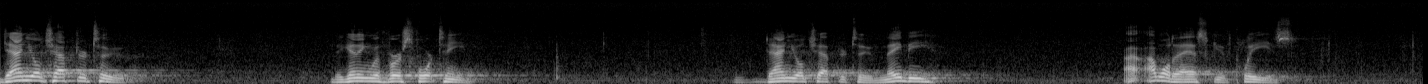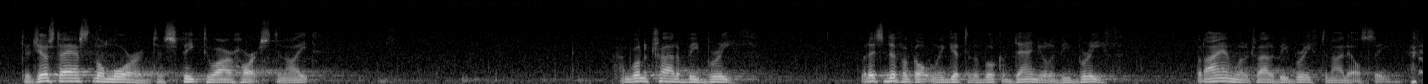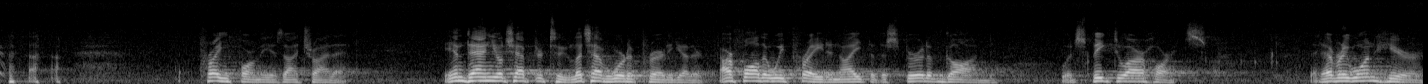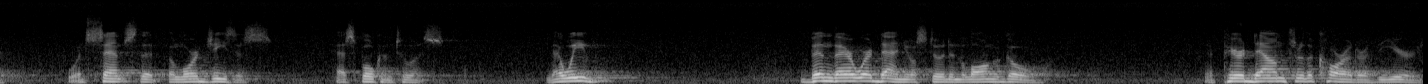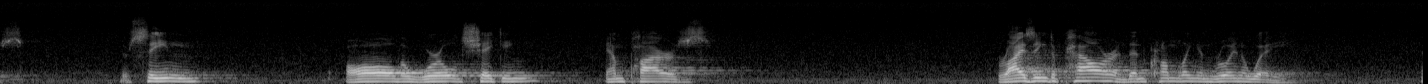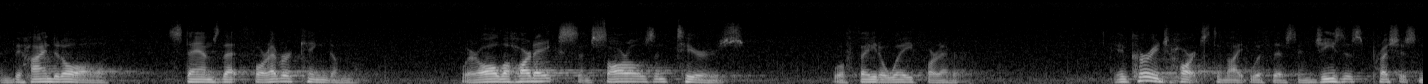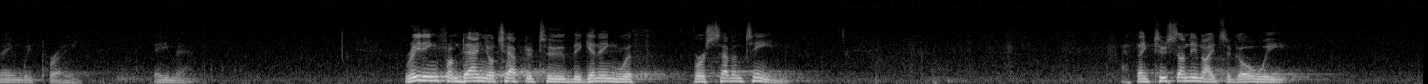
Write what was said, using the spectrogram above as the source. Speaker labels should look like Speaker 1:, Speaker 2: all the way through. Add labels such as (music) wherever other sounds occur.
Speaker 1: Daniel chapter 2, beginning with verse 14. Daniel chapter 2. Maybe I, I want to ask you, please, to just ask the Lord to speak to our hearts tonight. I'm going to try to be brief, but it's difficult when we get to the book of Daniel to be brief. But I am going to try to be brief tonight, Elsie. (laughs) Pray for me as I try that. In Daniel chapter 2, let's have a word of prayer together. Our Father, we pray tonight that the Spirit of God would speak to our hearts, that everyone here would sense that the Lord Jesus has spoken to us, that we've been there where Daniel stood in the long ago, and peered down through the corridor of the years. They've seen all the world shaking empires rising to power and then crumbling and ruin away. And behind it all stands that forever kingdom where all the heartaches and sorrows and tears will fade away forever. Encourage hearts tonight with this. In Jesus' precious name we pray. Amen. Reading from Daniel chapter 2, beginning with verse 17. I think two Sunday nights ago, we,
